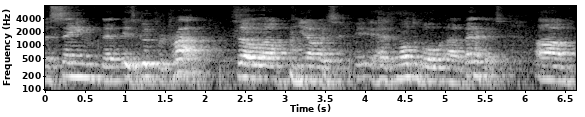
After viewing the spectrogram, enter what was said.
the same that is good for drought. So, uh, you know, it has multiple uh, benefits. Um,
